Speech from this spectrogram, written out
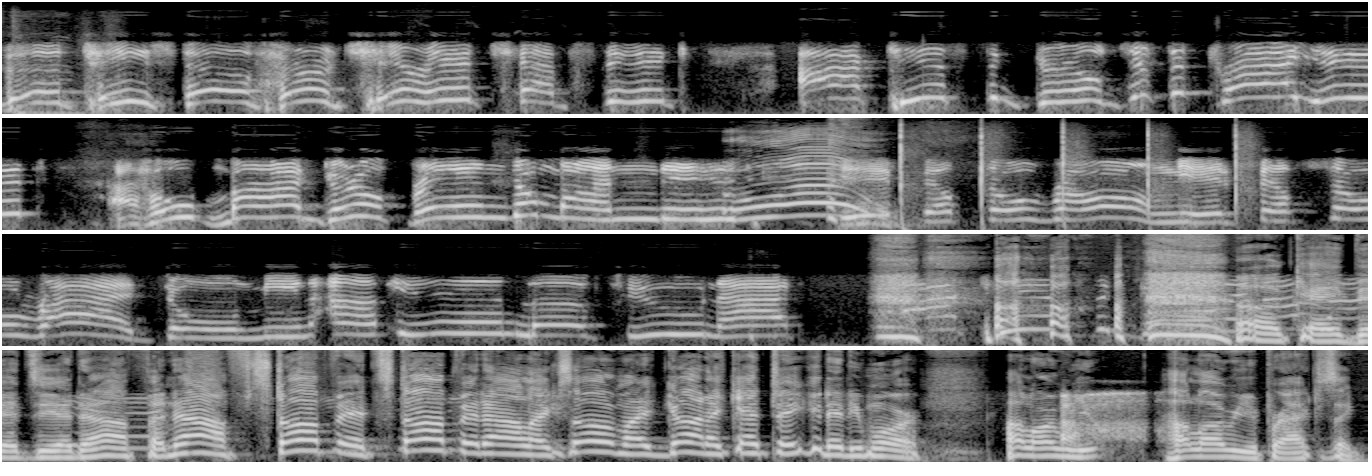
The taste of her cherry chapstick. I kissed the girl just to try it. I hope my girlfriend don't mind it. Whoa! It felt so wrong. It felt so right. Don't mean I'm in love tonight. I kissed the girl. and I Okay, Bidsy, enough, enough. Stop it, stop it, Alex. Oh my God, I can't take it anymore. How long were you? How long were you practicing?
